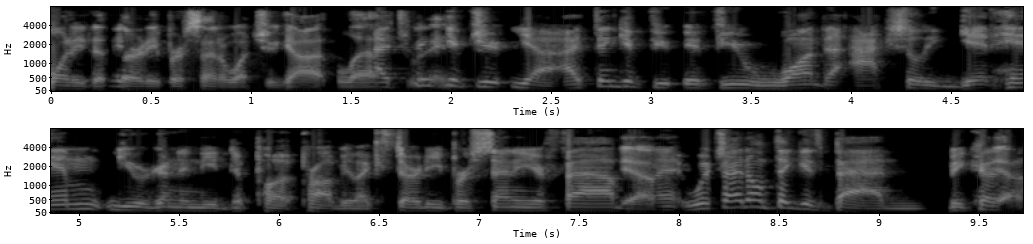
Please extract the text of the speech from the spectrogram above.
20 to 30 percent of what you got left. I think range. if you yeah, I think if you if you want to actually get him, you're going to need to put probably like 30% of your FAAB, Yeah. which I don't think is bad because Yeah.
